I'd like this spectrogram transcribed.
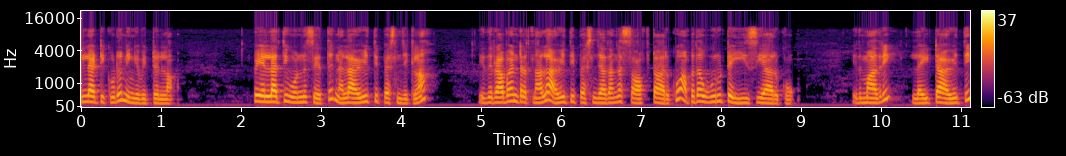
இல்லாட்டி கூட நீங்கள் விட்டுடலாம். இப்போ எல்லாத்தையும் ஒன்று சேர்த்து நல்லா அழுத்தி பிசைஞ்சிக்கலாம். இது ரவைன்றதுனால அழுத்தி பிசைஞ்சாதாங்க சாஃப்டாக இருக்கும். அப்போ தான் உருட்டை ஈஸியாக இருக்கும். இது மாதிரி லைட்டாக அழுத்தி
